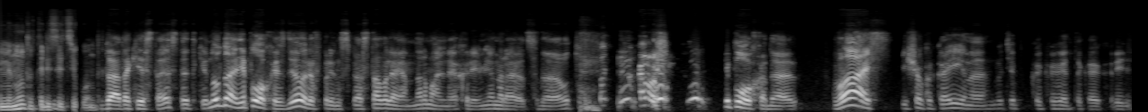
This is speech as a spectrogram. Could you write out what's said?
минуты 30 секунд. Да, такие стоят, стоят такие, ну да, неплохо сделали, в принципе, оставляем, нормальная хрень, мне нравится, да, вот, хорошо, неплохо, да. Вась, еще кокаина. Ну, типа, какая-то такая хрень.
